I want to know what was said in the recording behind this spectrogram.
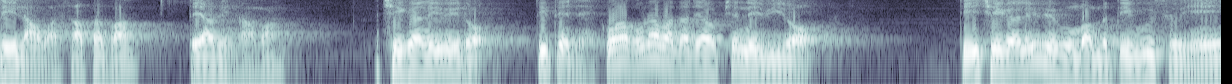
လေ့လာပါစာဖတ်ပါတရားတွေနာပါအခြေခံလေးတွေတော့တည်တဲ့တယ်ကိုကဗုဒ္ဓဘာသာတရားကိုဖြစ်နေပြီးတော့ဒီအခြေခံလေးတွေကိုမှမတည်ဘူးဆိုရင်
